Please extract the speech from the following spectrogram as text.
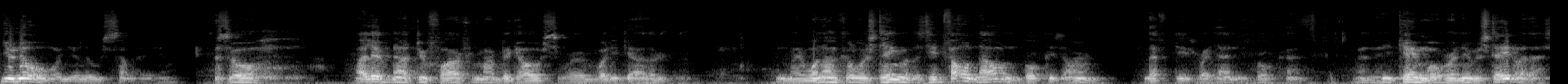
You know when you lose somebody. So I lived not too far from our big house where everybody gathered. And my one uncle was staying with us. He'd fallen down and broke his arm. Left his right hand broke hand. And he came over and he was staying with us.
